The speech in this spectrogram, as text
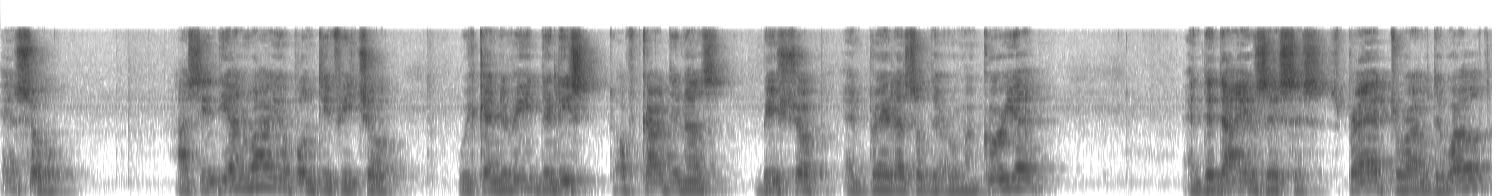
And so, as in the Annuario Pontificio, we can read the list of cardinals bishop and prelates of the Roman Curia, and the dioceses spread throughout the world.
